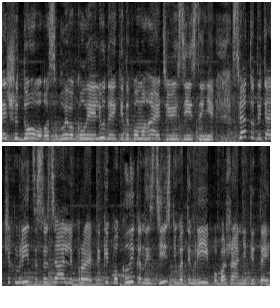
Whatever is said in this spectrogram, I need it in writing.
Всім привіт! Мрії це чудово, особливо коли є люди, які допомагають у їх здійсненні. Свято дитячих мрій це соціальний проект, який покликаний здійснювати мрії, побажання дітей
